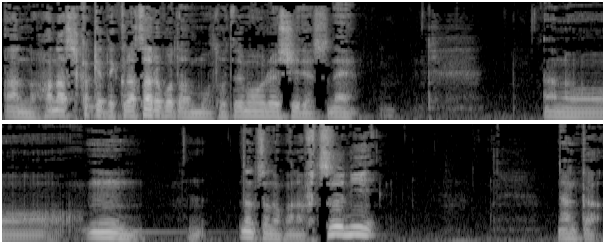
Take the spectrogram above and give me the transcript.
あの、話しかけてくださることはもうとても嬉しいですね。あのーうん。なんつうのかな、普通に、なんか、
